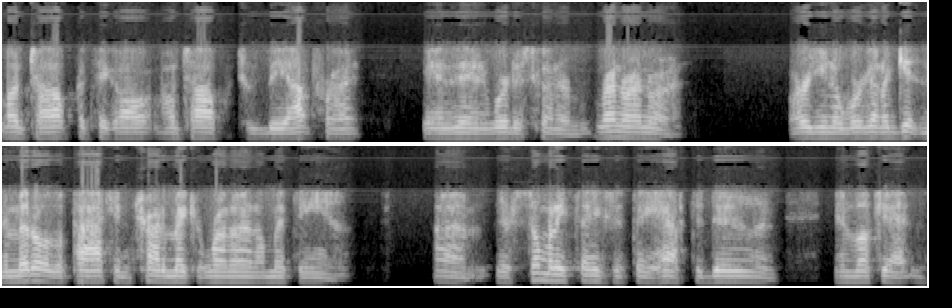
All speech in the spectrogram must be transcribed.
on top, I think all on top, which would be out front, and then we're just going to run, run, run. Or, you know, we're going to get in the middle of the pack and try to make a run on them at the end. Um, there's so many things that they have to do, and, and look at and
